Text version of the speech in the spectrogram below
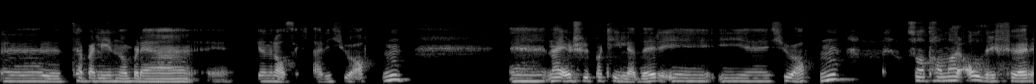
eh, til Berlin og ble eh, generalsekretær i 2018. Eh, nei, unnskyld, partileder i, i 2018. Sånn at han har aldri før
